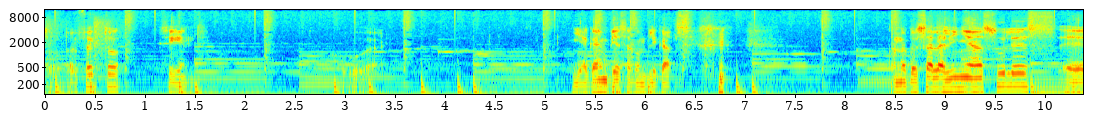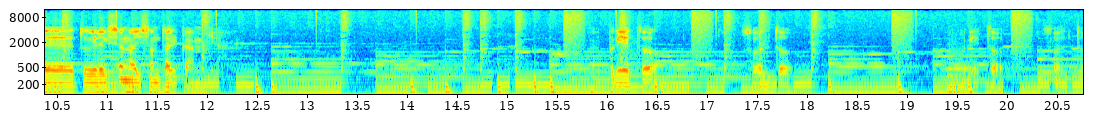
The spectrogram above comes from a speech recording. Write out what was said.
Todo perfecto. Siguiente. Y acá empieza a complicarse. Cuando cruzas las líneas azules, eh, tu dirección horizontal cambia. Aprieto, suelto, aprieto, suelto.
